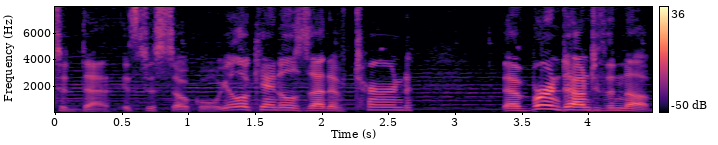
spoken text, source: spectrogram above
to death. It's just so cool. Yellow candles that have turned, that have burned down to the nub.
